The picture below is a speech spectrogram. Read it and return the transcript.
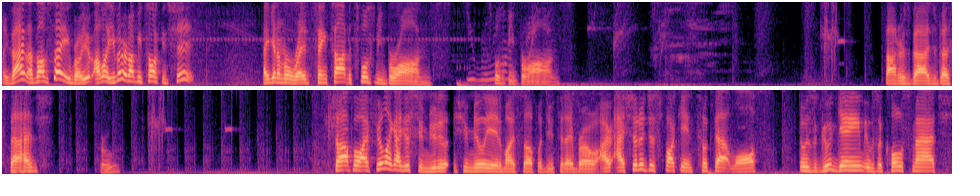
Exactly, that's what I'm saying, bro. You, I'm like, you better not be talking shit. I can have a red tank top. It's supposed to be bronze. Really it's supposed to be bronze. Founder's badge, best badge. True. Chapo, I feel like I just humiliated myself with you today, bro. I, I should have just fucking took that loss. It was a good game. It was a close match.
